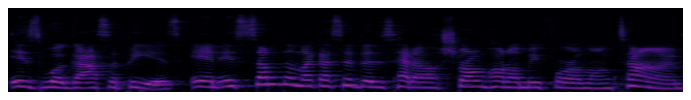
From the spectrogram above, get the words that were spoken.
is what gossip is. And it's something, like I said, that has had a stronghold on me for a long time.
